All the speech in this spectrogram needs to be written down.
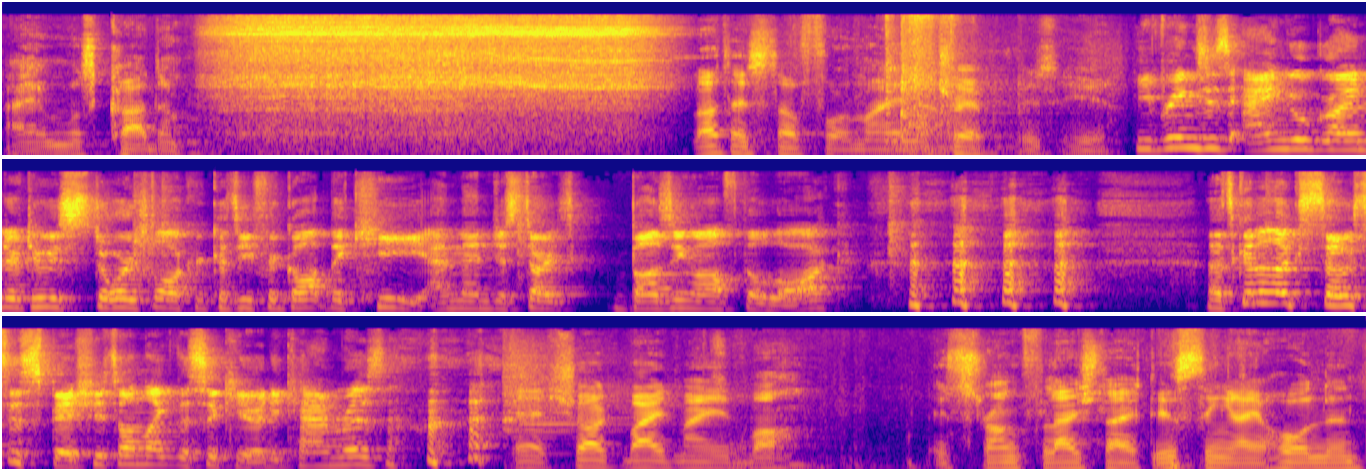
I almost cut them. Lot of stuff for my trip is here. He brings his angle grinder to his storage locker because he forgot the key and then just starts buzzing off the lock. That's gonna look so suspicious on like the security cameras. yeah, shark bite my ball. A strong flashlight. This thing I holding,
